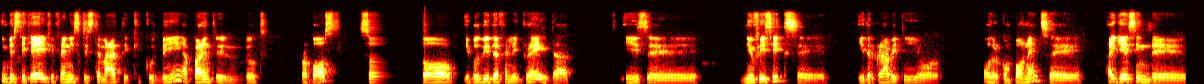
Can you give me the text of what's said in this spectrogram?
investigate if any systematic could be. Apparently looks robust. So, so it would be definitely great that is uh, new physics, uh, either gravity or other components. Uh, I guess in the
